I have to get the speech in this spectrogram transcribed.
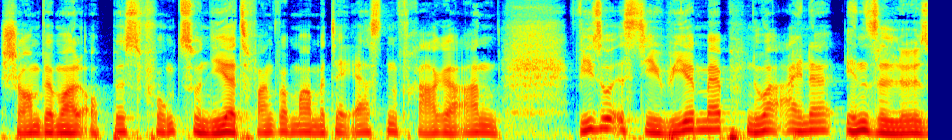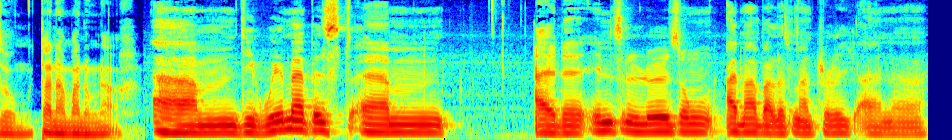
Schauen wir mal, ob es funktioniert. Fangen wir mal mit der ersten Frage an. Wieso ist die Wheelmap nur eine Insellösung, deiner Meinung nach? Ähm, die Wheelmap ist ähm, eine Insellösung, einmal weil es natürlich eine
